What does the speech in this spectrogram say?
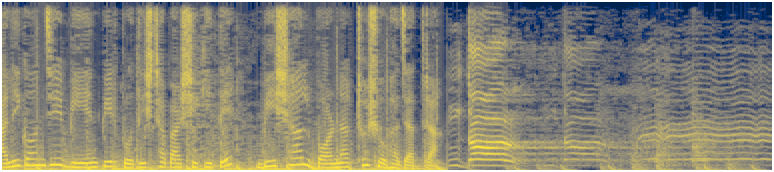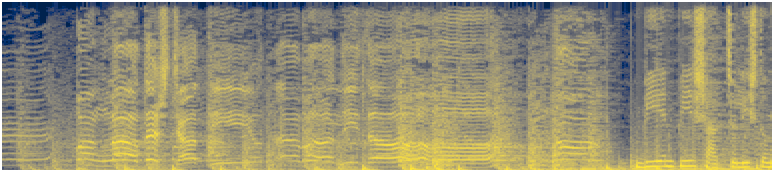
কালীগঞ্জে বিএনপির প্রতিষ্ঠাবার্ষিকীতে বিশাল বর্ণাঢ্য শোভাযাত্রা। বাংলাদেশ জাতীয়তাবাদী দল। দল বিএনপির সাতচল্লিশতম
